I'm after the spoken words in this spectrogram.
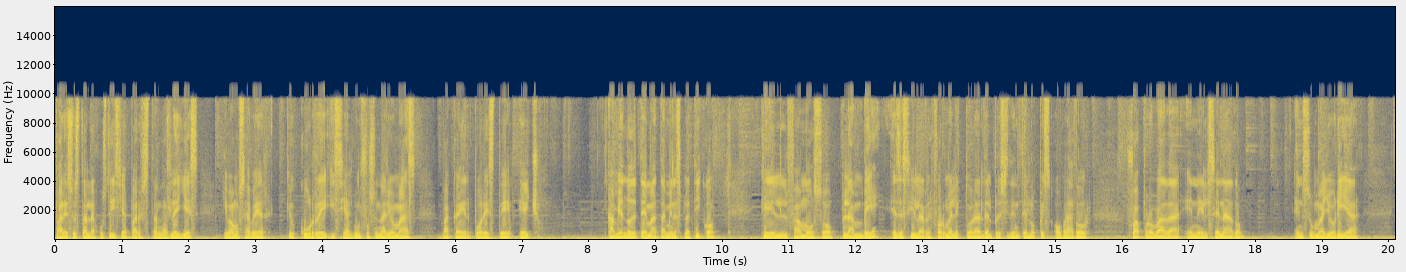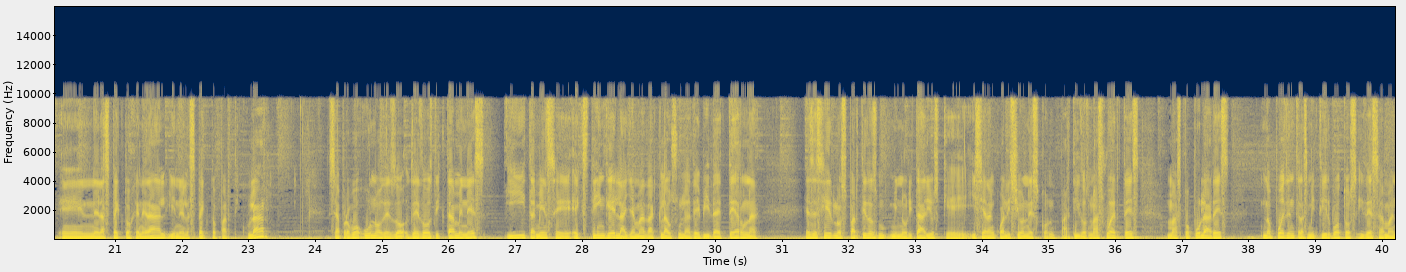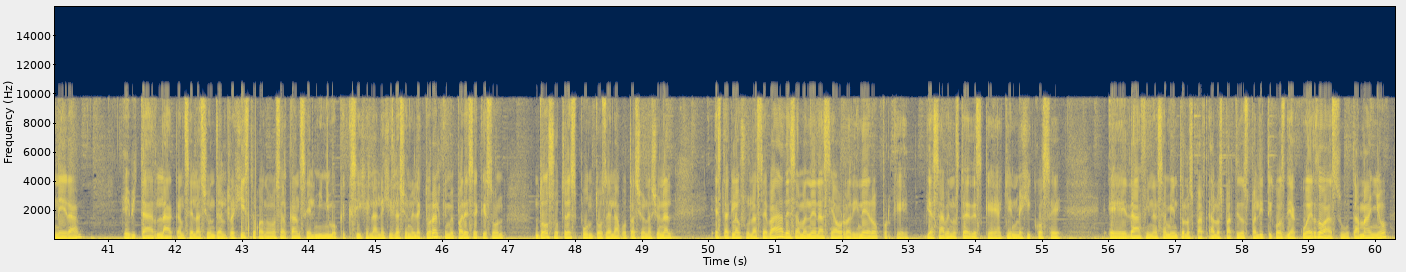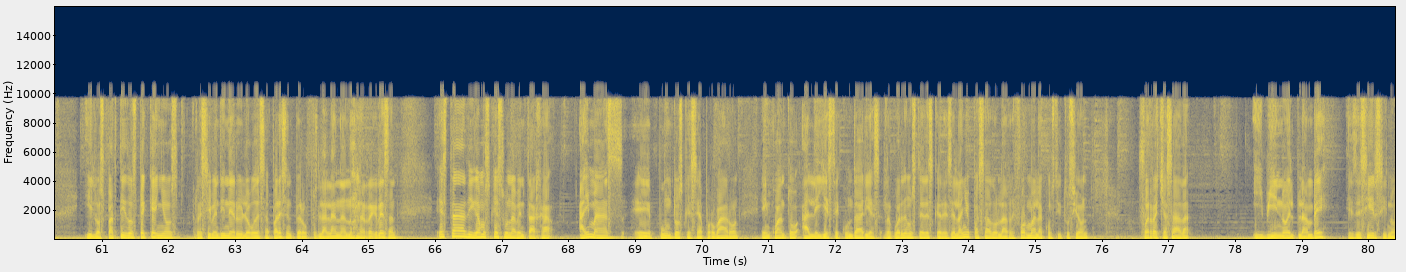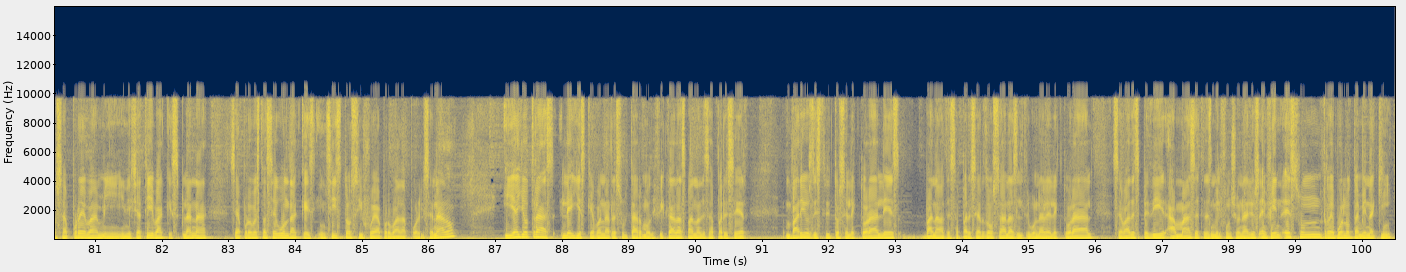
para eso está la justicia, para eso están las leyes y vamos a ver qué ocurre y si algún funcionario más va a caer por este hecho. Cambiando de tema, también les platico que el famoso Plan B, es decir, la reforma electoral del presidente López Obrador, fue aprobada en el Senado, en su mayoría en el aspecto general y en el aspecto particular. Se aprobó uno de, dos dictámenes y también se extingue la llamada cláusula de vida eterna, es decir, los partidos minoritarios que hicieran coaliciones con partidos más fuertes, más populares, no pueden transmitir votos y de esa manera evitar la cancelación del registro cuando no se alcance el mínimo que exige la legislación electoral, que me parece que son dos o tres puntos de la votación nacional. Esta cláusula se va, de esa manera se ahorra dinero, porque ya saben ustedes que aquí en México se eh, da financiamiento a los, a los partidos políticos de acuerdo a su tamaño y los partidos pequeños reciben dinero y luego desaparecen, pero pues la lana no la regresan. Esta digamos que es una ventaja hay más eh, puntos que se aprobaron en cuanto a leyes secundarias. Recuerden ustedes que desde el año pasado la reforma a la Constitución fue rechazada y vino el plan B. Es decir, si no se aprueba mi iniciativa, que es plan A, se aprueba esta segunda, que insisto, sí fue aprobada por el Senado. Y hay otras leyes que van a resultar modificadas, van a desaparecer varios distritos electorales, van a desaparecer dos salas del Tribunal Electoral, se va a despedir a más de 3.000 funcionarios. En fin, es un revuelo también aquí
